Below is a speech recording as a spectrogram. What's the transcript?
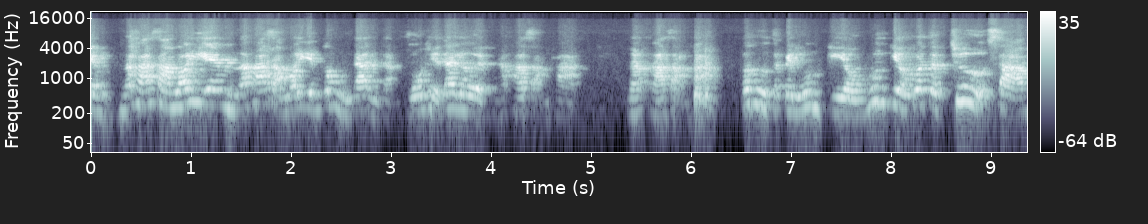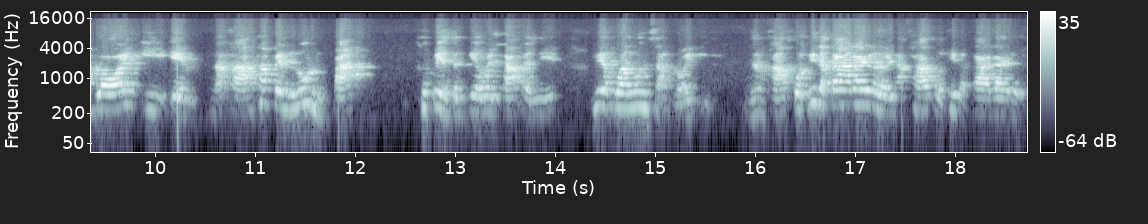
em นะคะ 300 em นะคะ 300 em ก็หมุนได้เหมือนกันโรเตได้เลยนะคะสามทางนะคะสามทางก็คือจะเป็นรุ่นเกลียว รุ่นเกลียวก็จะชื่อ 300 em นะคะ ถ้าเป็นรุ่นปลั๊กคือเปลี่ยนจากเกลียวเป็นปลั๊กแบบนี้ เรียกว่ารุ่น 300 e นะคะ กดที่ตะกร้าได้เลยนะคะ กดที่ตะกร้าได้เลย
